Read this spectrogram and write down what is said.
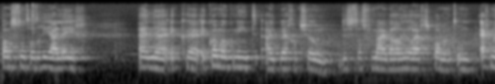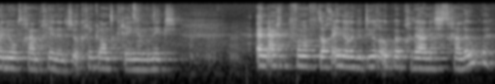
pand stond al drie jaar leeg. En uh, ik, uh, ik kwam ook niet uit op Zoom. Dus het was voor mij wel heel erg spannend om echt met nul te gaan beginnen. Dus ook geen klantenkring, helemaal niks. En eigenlijk vanaf dag één dat ik de deuren open heb gedaan, is het gaan lopen.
